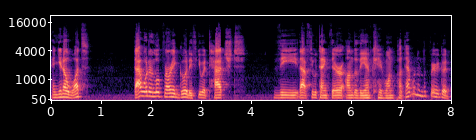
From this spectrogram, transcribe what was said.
And you know what? That wouldn't look very good if you attached the that fuel tank there under the MK1 pod. That wouldn't look very good.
